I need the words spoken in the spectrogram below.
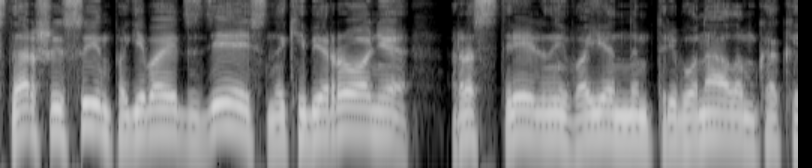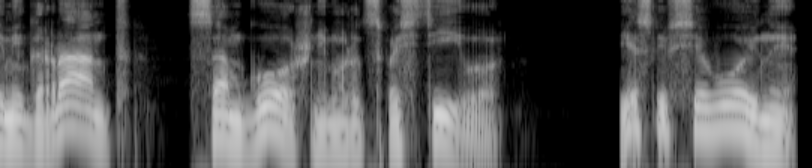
Старший сын погибает здесь, на Кибероне, расстрелянный военным трибуналом как эмигрант. Сам Гош не может спасти его. Если все войны,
